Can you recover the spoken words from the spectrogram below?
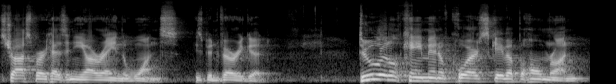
Strasburg has an ERA in the ones. He's been very good. Doolittle came in, of course, gave up a home run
